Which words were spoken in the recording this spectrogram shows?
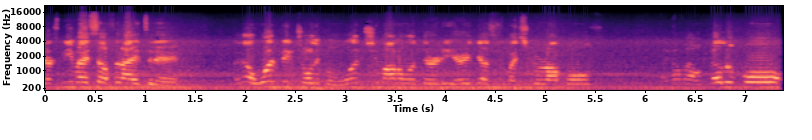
Just me, myself, and I today. I got one big trolling pole, one Shimano 130. Everything else is my screw round poles. I got my Opelu pole.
